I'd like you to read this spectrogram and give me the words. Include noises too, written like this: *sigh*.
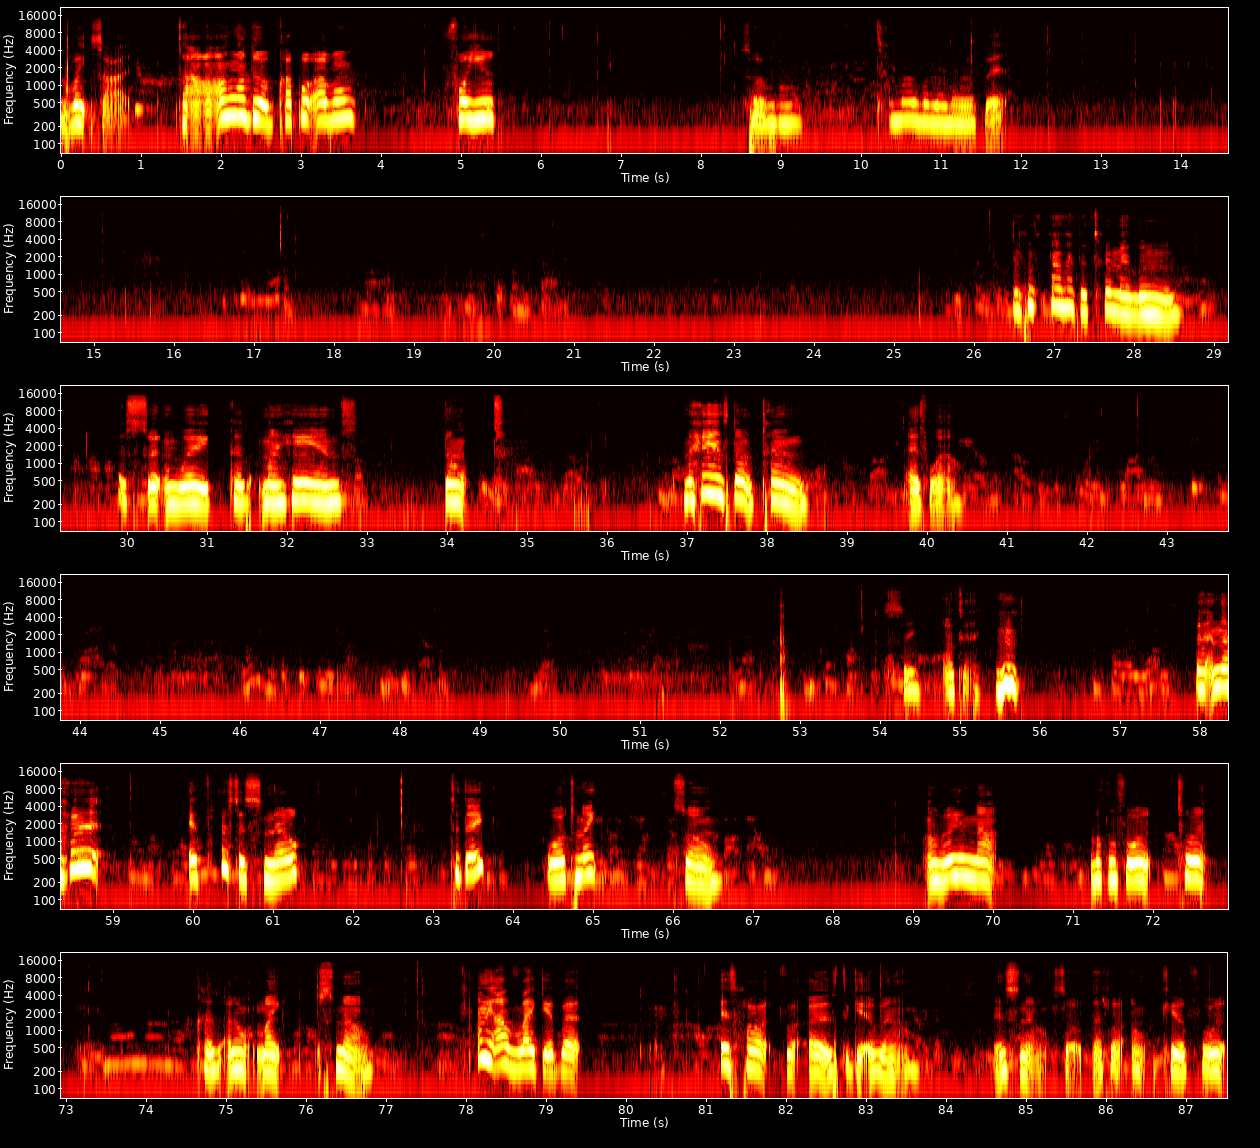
the right side. So I'm going to do a couple of them for you. So we're to tumble them a little bit. Mm-hmm. I have to turn my loom a certain way because my hands don't my hands don't turn as well. See? Okay. *laughs* but in the heard it's supposed to snow today or tonight. So I'm really not looking forward to it because I don't like snow. I mean, I like it, but it's hard for us to get around in snow, so that's why I don't care for it.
